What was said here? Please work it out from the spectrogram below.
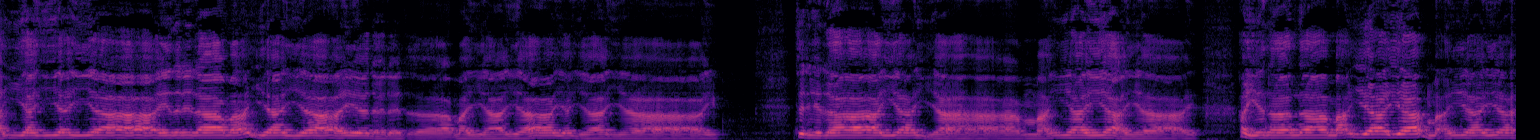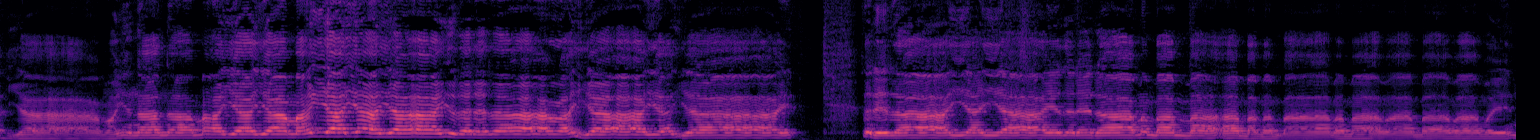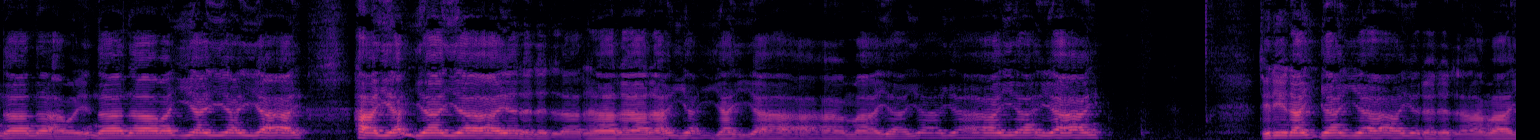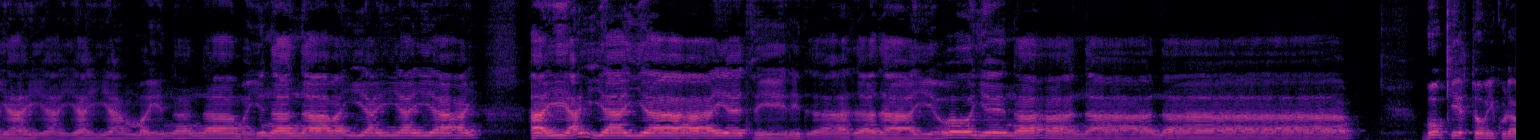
ya ya ya da ma ya ya da da ma ya ya ya ya ya da ya ya ma ya ya ya Mayanana Maya ya Maya ya ya Mayanana Maya ya Maya ya ya da da da Maya ya ya da da da ya ya da da da ma ma ma ma ma ma ma ma ma ma ma Mayanana Mayanana Maya ya ya Ha ya ya ya ya da da da da da da ya ya ya Maya ya ya ya ya Tidida ya ya ya da da da ma ya ya ya ya ma ya na na ma ya na na ma ya ya ya ya ya ya ya tidida da da ye na na na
